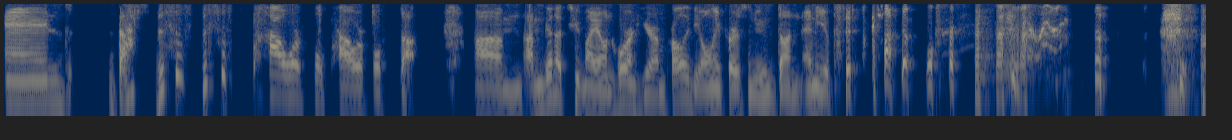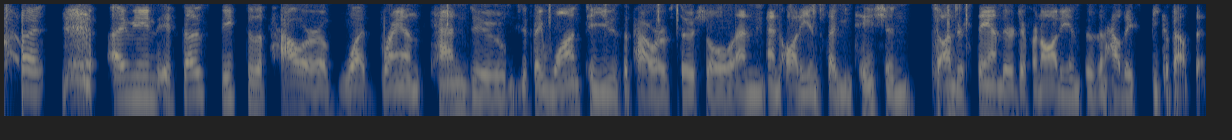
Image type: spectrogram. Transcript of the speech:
And that's this is this is powerful, powerful stuff. Um, I'm to toot my own horn here. I'm probably the only person who's done any of this kind of work. but I mean, it does speak to the power of what brands can do if they want to use the power of social and, and audience segmentation to understand their different audiences and how they speak about them.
